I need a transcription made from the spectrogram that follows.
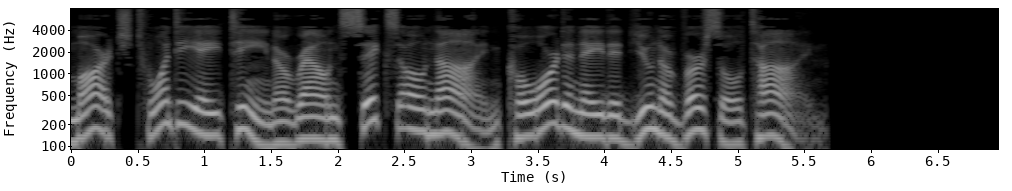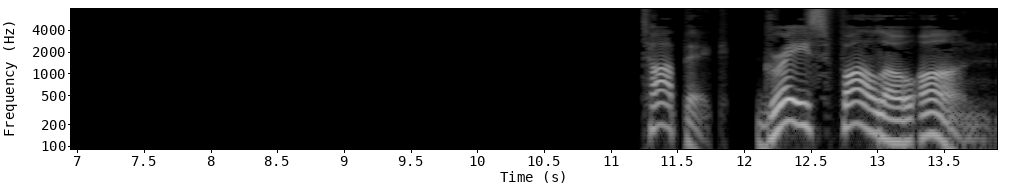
March 2018 around 609 Coordinated Universal Time. Topic: Grace follow-on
